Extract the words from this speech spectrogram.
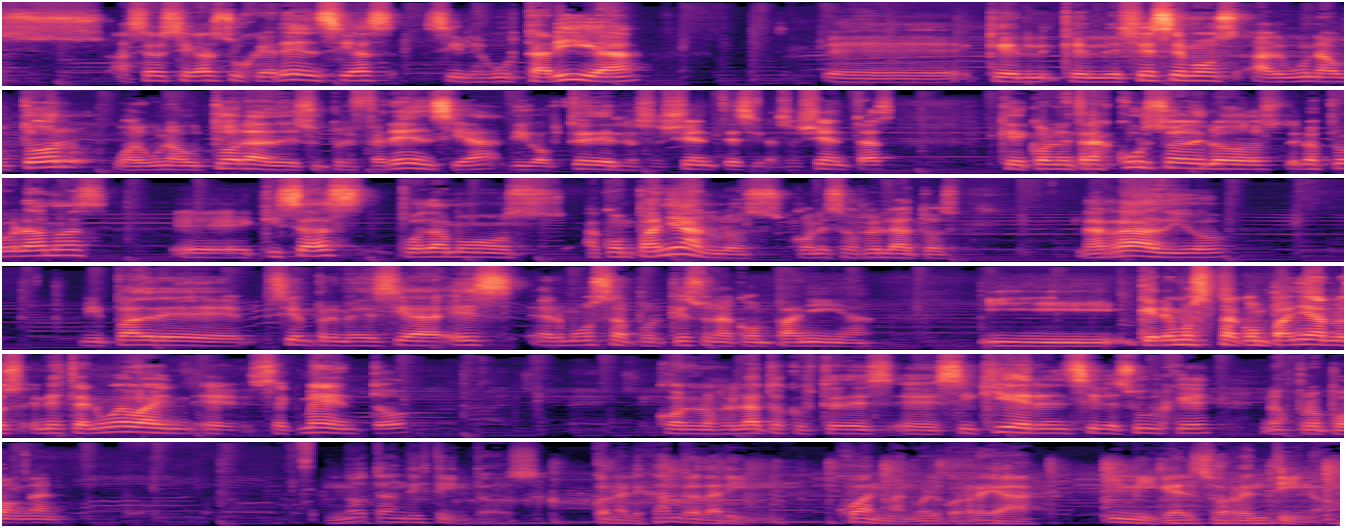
hacer llegar sugerencias, si les gustaría eh, que, que, leyésemos algún autor o alguna autora de su preferencia, digo a ustedes los oyentes y las oyentas, que con el transcurso de los, de los programas eh, quizás podamos acompañarlos con esos relatos. La radio, mi padre siempre me decía, es hermosa porque es una compañía. Y queremos acompañarlos en este nuevo eh, segmento con los relatos que ustedes, si quieren, si les surge, nos propongan. No tan distintos, con Alejandra Darín, Juan Manuel Correa y Miguel Sorrentino.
